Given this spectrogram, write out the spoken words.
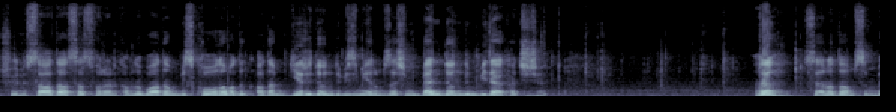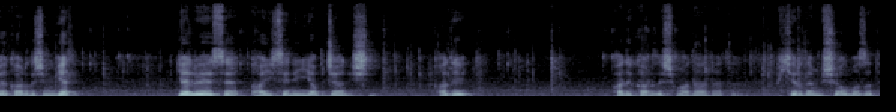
Şöyle sağda asas var arkamda. Bu adamı biz kovalamadık. Adam geri döndü bizim yanımıza. Şimdi ben döndüm bir daha kaçacak. Heh sen adamsın be kardeşim gel. Gel vs. Hay senin yapacağın iş. Hadi. Hadi kardeşim hadi hadi hadi. Bir kereden bir şey olmaz hadi.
